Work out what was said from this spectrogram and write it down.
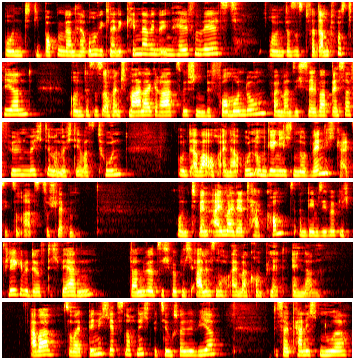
Und die bocken dann herum wie kleine Kinder, wenn du ihnen helfen willst. Und das ist verdammt frustrierend. Und das ist auch ein schmaler Grad zwischen Bevormundung, weil man sich selber besser fühlen möchte, man möchte ja was tun, und aber auch einer unumgänglichen Notwendigkeit, sie zum Arzt zu schleppen. Und wenn einmal der Tag kommt, an dem sie wirklich pflegebedürftig werden, dann wird sich wirklich alles noch einmal komplett ändern. Aber soweit bin ich jetzt noch nicht, beziehungsweise wir. Deshalb kann ich nur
